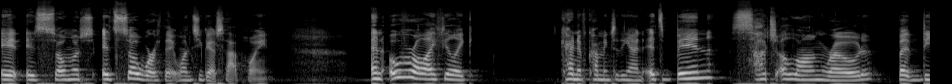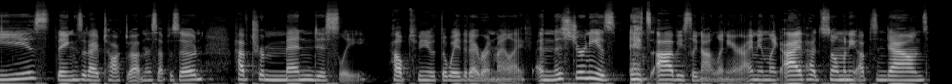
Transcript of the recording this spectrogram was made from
it is so much, it's so worth it once you get to that point. And overall, I feel like kind of coming to the end, it's been such a long road, But these things that I've talked about in this episode have tremendously helped me with the way that I run my life. And this journey is it's obviously not linear. I mean, like I've had so many ups and downs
